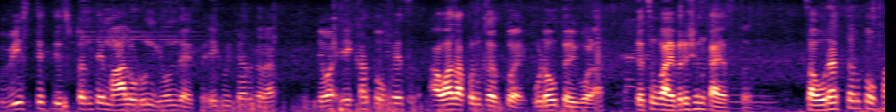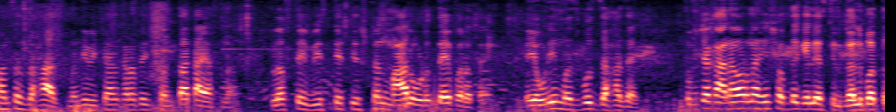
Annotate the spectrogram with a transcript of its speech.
वीस ते तीस टन ते माल ओढून घेऊन जायचं. एक विचार करा जेव्हा एका तोफेचा आवाज आपण करतोय उडवतोय गोळा त्याचं व्हायब्रेशन काय असतं? चौऱ्याहत्तर तोफांचं जहाज म्हणजे विचार करा त्याची क्षमता काय असणार? प्लस ते वीस ते तीस टन माल ओढतंय परत आहे. एवढी मजबूत जहाज आहे. तुमच्या कानावर ना हे शब्द गेले असतील. गलबत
